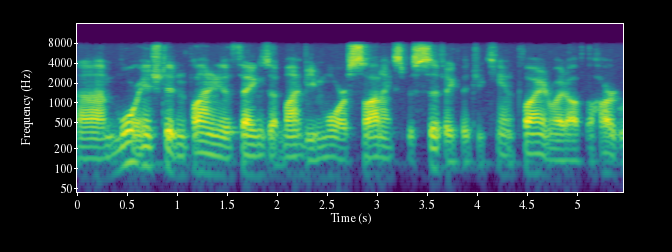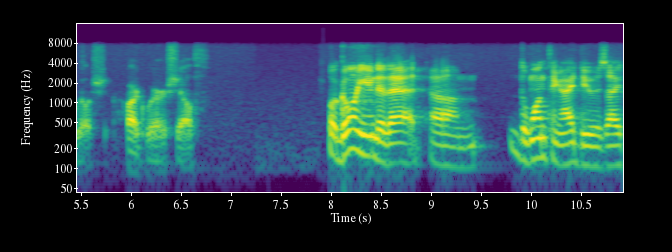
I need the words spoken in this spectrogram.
Uh, more interested in finding the things that might be more Sonex specific that you can't find right off the hardware sh- hardware shelf. Well, going into that, um, the one thing I do is I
